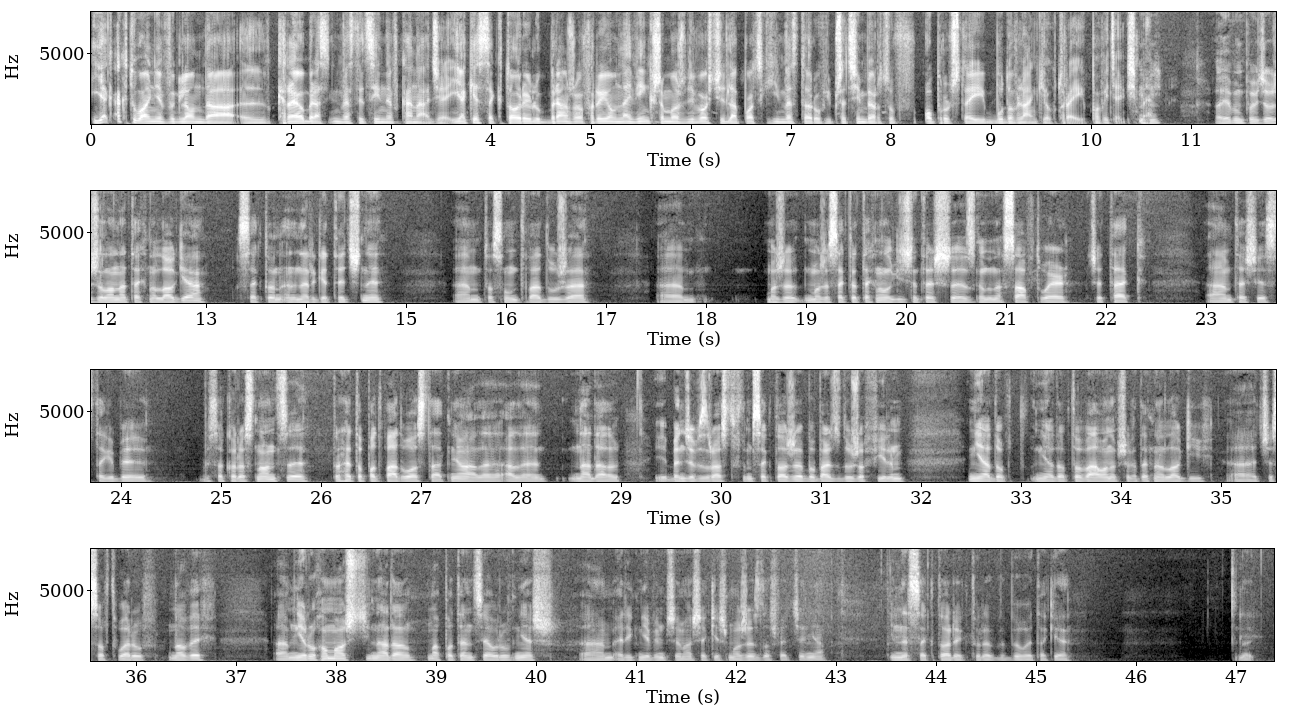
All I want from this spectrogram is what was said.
Jak aktualnie wygląda y, krajobraz inwestycyjny w Kanadzie? Jakie sektory lub branże oferują największe możliwości dla polskich inwestorów i przedsiębiorców oprócz tej budowlanki, o której powiedzieliśmy? Mhm. Ja bym powiedział, zielona technologia, sektor energetyczny, to są dwa duże, może, może sektor technologiczny też ze względu na software czy tech, też jest tak jakby wysoko rosnący. Trochę to podpadło ostatnio, ale, ale nadal będzie wzrost w tym sektorze, bo bardzo dużo firm nie, adopt, nie adoptowało na przykład technologii e, czy software'ów nowych. Nieruchomości nadal ma potencjał również. Um, Erik, nie wiem, czy masz jakieś może z doświadczenia inne sektory, które by były takie...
